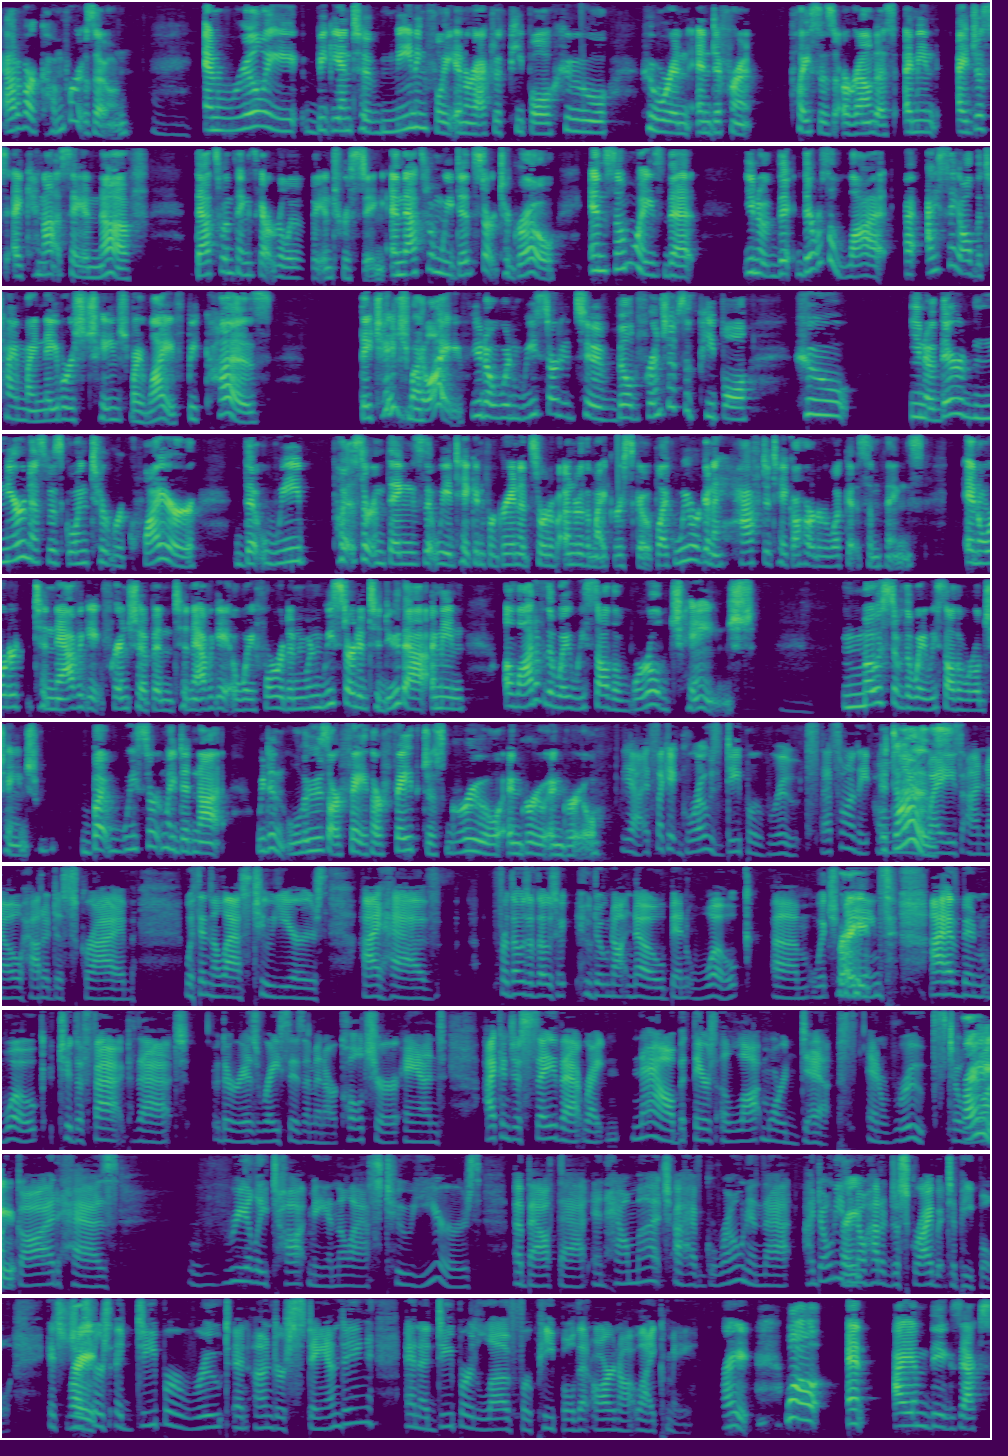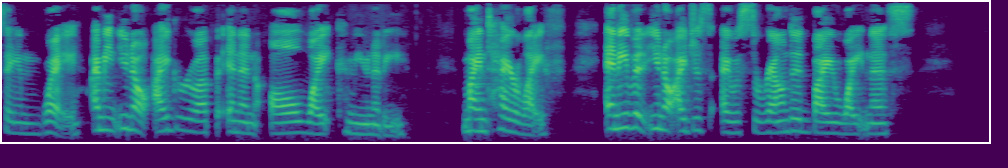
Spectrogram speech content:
out of our comfort zone mm-hmm. and really began to meaningfully interact with people who who were in, in different places around us. I mean, I just, I cannot say enough. That's when things got really interesting. And that's when we did start to grow in some ways that, you know, th- there was a lot. I, I say all the time, my neighbors changed my life because they changed my life. You know, when we started to build friendships with people who, you know, their nearness was going to require that we put certain things that we had taken for granted sort of under the microscope. Like we were going to have to take a harder look at some things in order to navigate friendship and to navigate a way forward. And when we started to do that, I mean, a lot of the way we saw the world changed. Most of the way we saw the world change, but we certainly did not we didn't lose our faith. Our faith just grew and grew and grew. Yeah, it's like it grows deeper roots. That's one of the only ways I know how to describe within the last two years, I have, for those of those who do not know, been woke, um, which right. means I have been woke to the fact that there is racism in our culture. And I can just say that right now, but there's a lot more depth and roots to right. what God has really taught me in the last two years about that and how much I have grown in that. I don't even right. know how to describe it to people. It's just right. there's a deeper root and understanding and a deeper love for people that are not like me. Right. Well, and I am the exact same way. I mean, you know, I grew up in an all white community my entire life. And even, you know, I just, I was surrounded by whiteness.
